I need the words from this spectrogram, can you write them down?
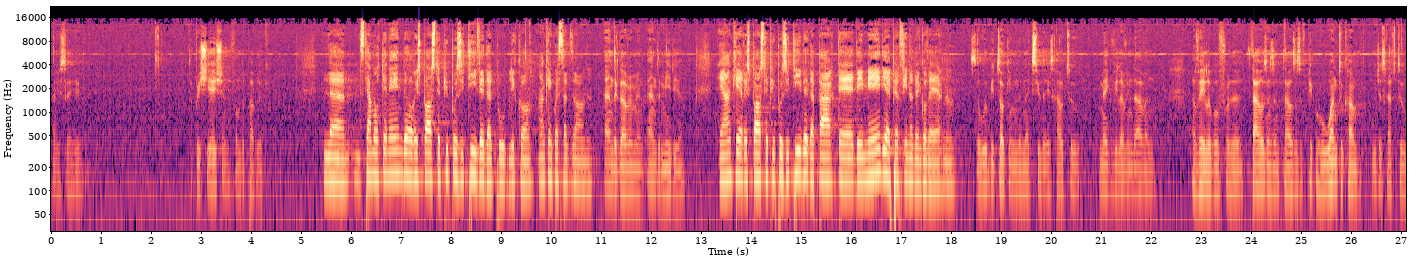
how do you say, appreciation from the public. La- stiamo ottenendo risposte più positive dal pubblico, anche in questa zona, e anche risposte più positive da parte dei media e perfino del governo. So we'll be talking in the next few days how to make Villa Vrindavan available for the thousands and thousands of people who want to come. We just have to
